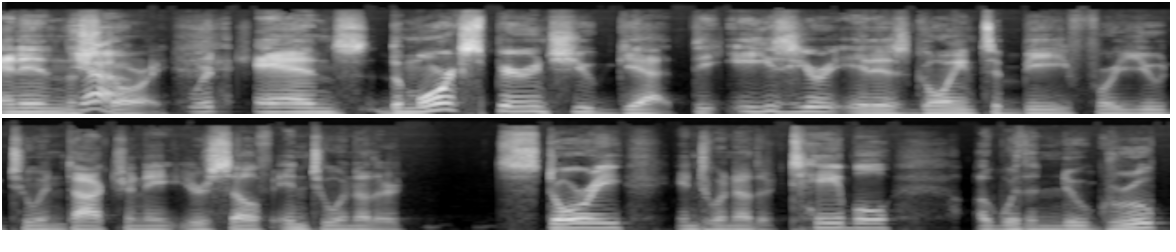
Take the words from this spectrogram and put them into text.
and in the yeah, story. which And the more experience you get, the easier it is going to be for you to indoctrinate yourself into another story, into another table uh, with a new group,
